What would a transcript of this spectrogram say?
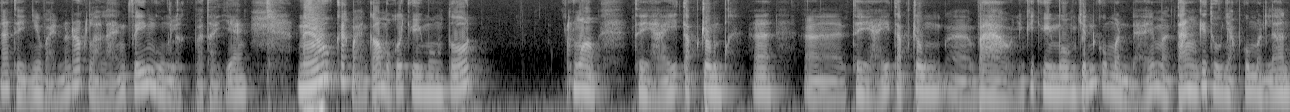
À, thì như vậy nó rất là lãng phí nguồn lực và thời gian. Nếu các bạn có một cái chuyên môn tốt đúng không? Thì hãy tập trung à, à, thì hãy tập trung à, vào những cái chuyên môn chính của mình để mà tăng cái thu nhập của mình lên.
